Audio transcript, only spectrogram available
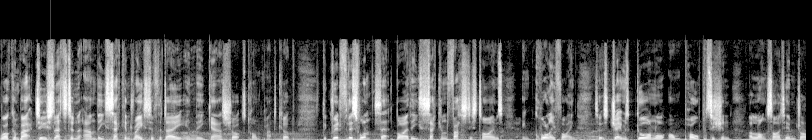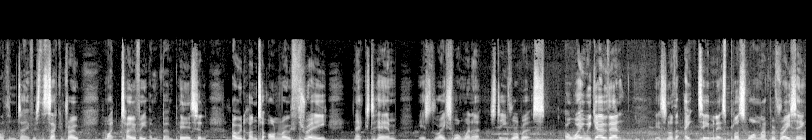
Welcome back to Snetterton and the second race of the day in the Gaz Shocks Compact Cup. The grid for this one set by the second fastest times in qualifying, so it's James Gornall on pole position alongside him Jonathan Davis. The second row, Mike Tovey and Ben Pearson. Owen Hunter on row three. Next to him is the race one winner, Steve Roberts. Away we go then. It's another 18 minutes plus one lap of racing.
